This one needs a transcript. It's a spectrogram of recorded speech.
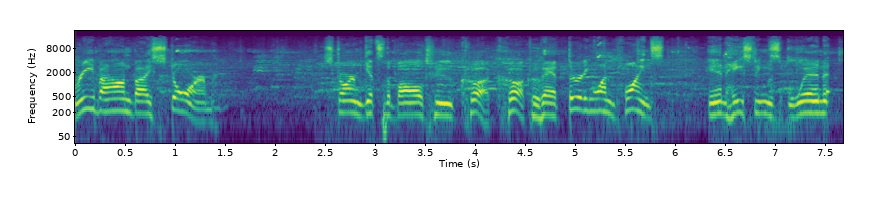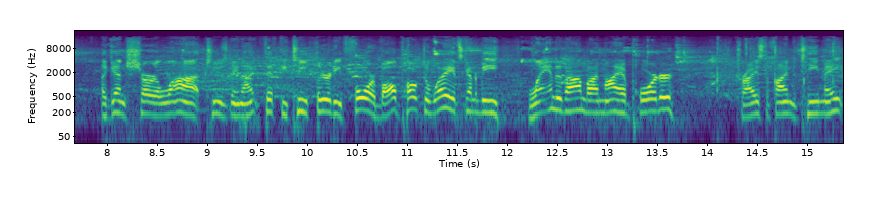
Rebound by Storm. Storm gets the ball to Cook. Cook, who had 31 points in Hastings' win against Charlotte Tuesday night, 52 34. Ball poked away. It's going to be landed on by Maya Porter. Tries to find a teammate.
